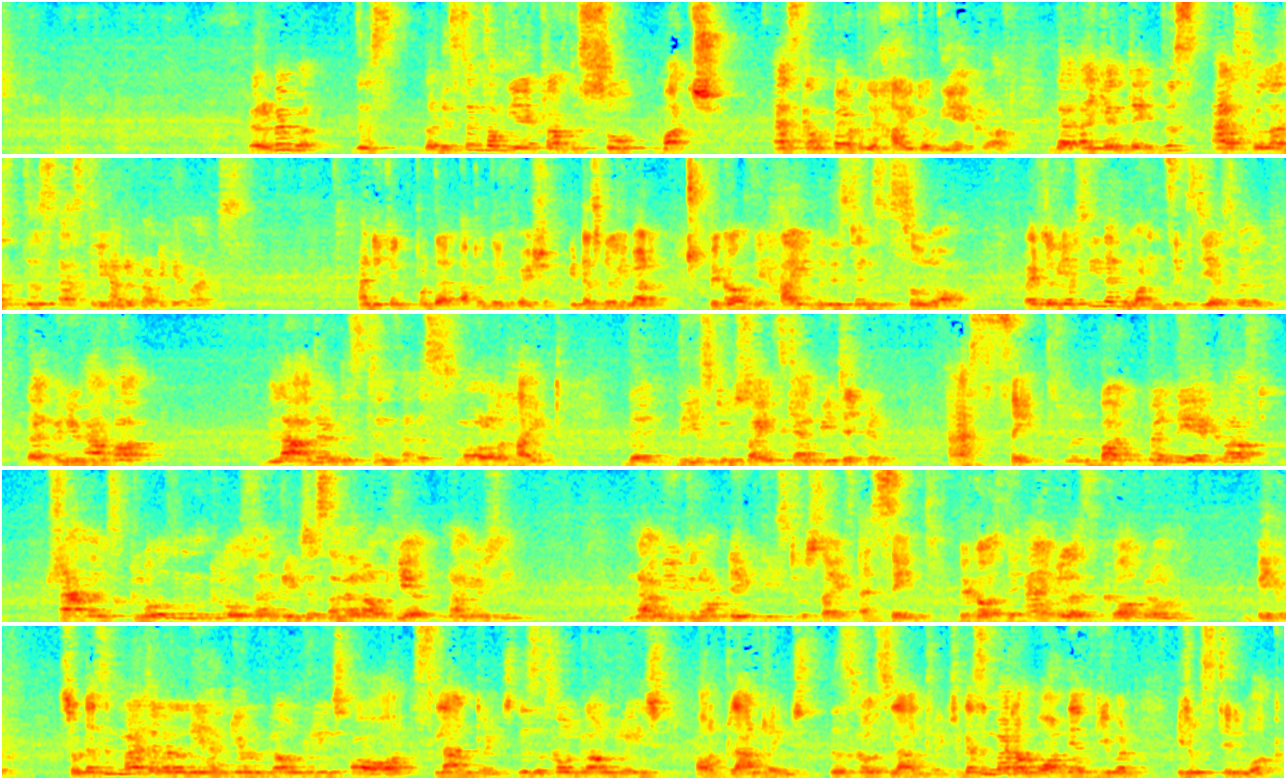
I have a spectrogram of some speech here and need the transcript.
Now remember, this the distance of the aircraft is so much as compared to the height of the aircraft that I can take this as well as this as 300 nautical miles. And you can put that up in the equation. It doesn't really matter because the height, the distance is so long. Right, so we have seen that in 160 as well, that when you have a larger distance and a smaller height, then these two sides can be taken as same. But when the aircraft travels closer and closer and reaches somewhere around here, now you see, now you cannot take these two sides as same because the angle has grown bigger. So it doesn't matter whether they have given ground range or slant range. This is called ground range or plan range. This is called slant range. It doesn't matter what they have given, it will still work.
